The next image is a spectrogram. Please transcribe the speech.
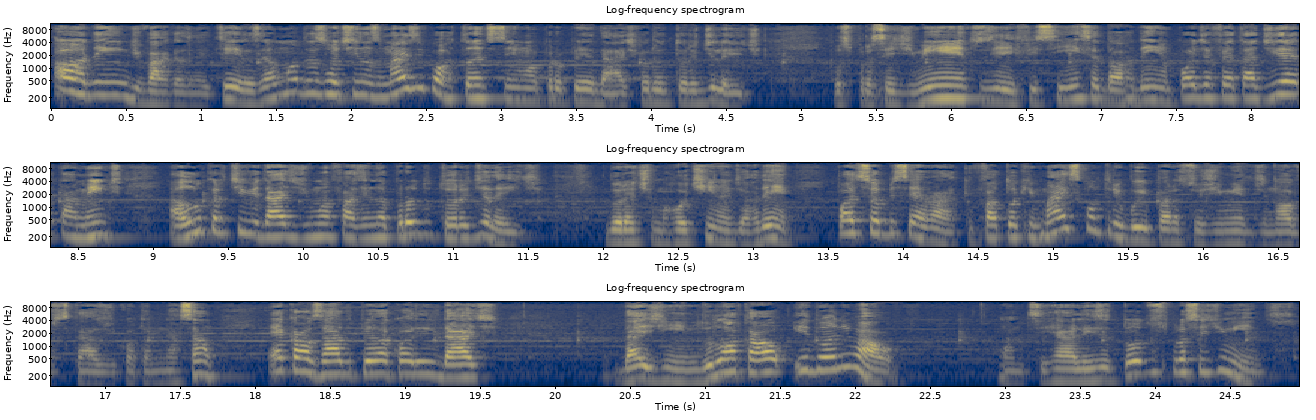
A ordem de vacas leiteiras é uma das rotinas mais importantes em uma propriedade produtora de leite. Os procedimentos e a eficiência da ordenha pode afetar diretamente a lucratividade de uma fazenda produtora de leite durante uma rotina de ordem, pode-se observar que o fator que mais contribui para o surgimento de novos casos de contaminação é causado pela qualidade da higiene do local e do animal, onde se realiza todos os procedimentos.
